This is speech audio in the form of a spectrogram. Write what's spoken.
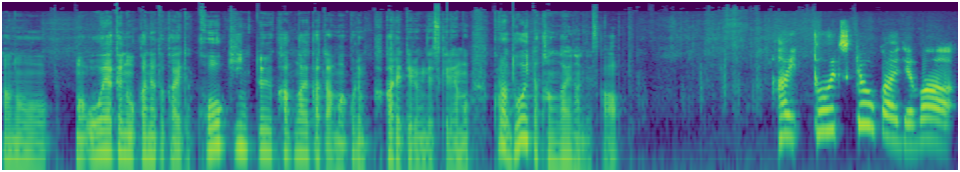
あの、まあ、公のお金と書いて公金という考え方、まあ、これも書かれてるんですけれども、これはどういった考えなんですか？はい、統一教会では、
